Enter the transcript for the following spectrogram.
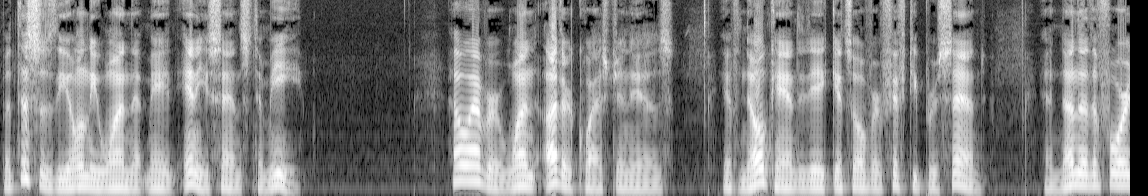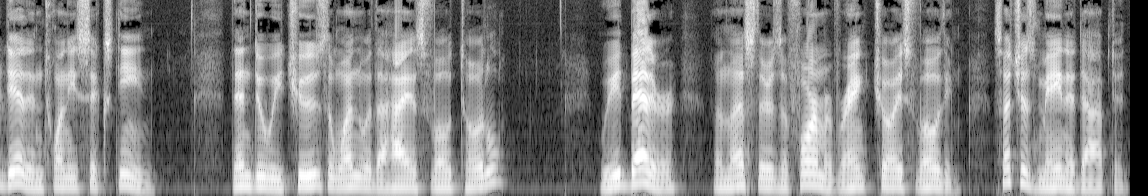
but this is the only one that made any sense to me. However, one other question is if no candidate gets over 50%, and none of the four did in 2016, then do we choose the one with the highest vote total? We'd better, unless there's a form of ranked choice voting, such as Maine adopted,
